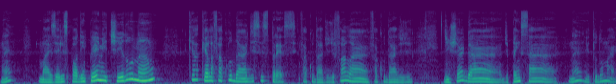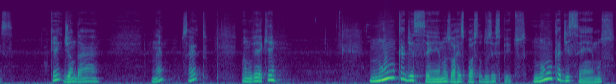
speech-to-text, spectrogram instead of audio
né? Mas eles podem permitir ou não que aquela faculdade se expresse. Faculdade de falar, faculdade de, de enxergar, de pensar, né? E tudo mais. Ok? De andar, né? Certo? Vamos ver aqui. Nunca dissemos, ó, a resposta dos espíritos. Nunca dissemos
